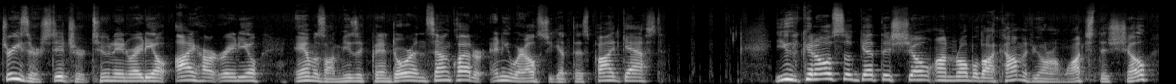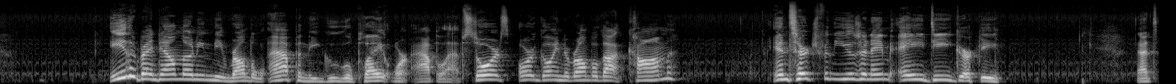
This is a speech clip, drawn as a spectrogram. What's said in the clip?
Deezer, Stitcher, TuneIn Radio, iHeartRadio, Amazon Music, Pandora, and SoundCloud, or anywhere else you get this podcast. You can also get this show on Rumble.com if you want to watch this show, either by downloading the Rumble app in the Google Play or Apple App Stores, or going to Rumble.com and search for the username AD That's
